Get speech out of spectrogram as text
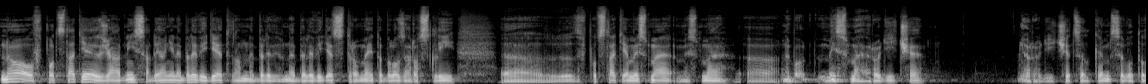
No, v podstatě žádný sady ani nebyly vidět, tam nebyly, nebyly vidět stromy, to bylo zarostlý. Eh, v podstatě my jsme, my jsme, eh, nebo my jsme rodiče, rodiče celkem se o to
